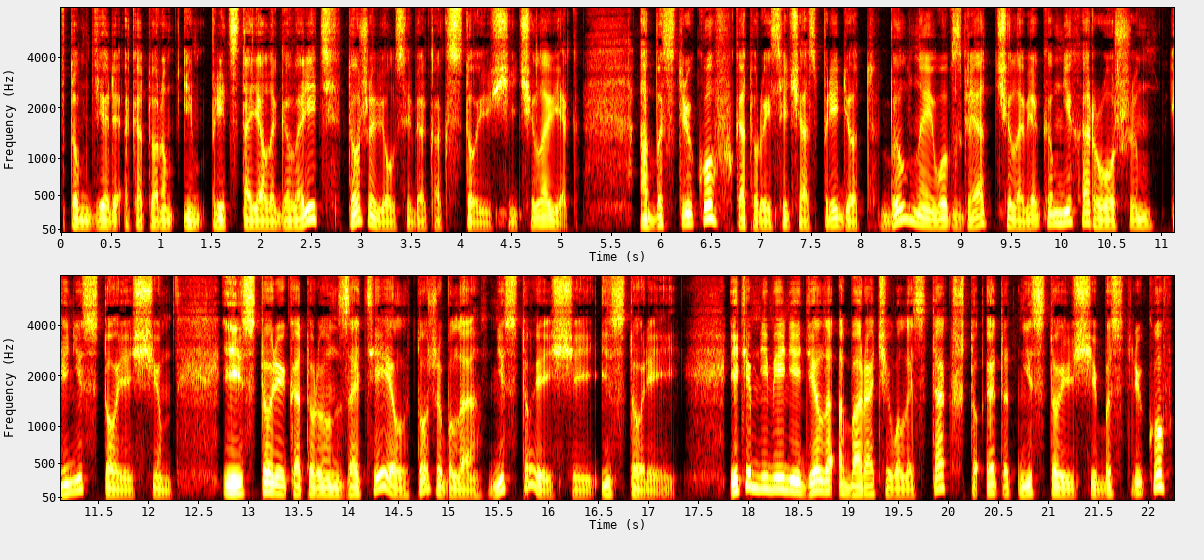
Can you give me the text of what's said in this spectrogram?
в том деле, о котором им предстояло говорить, тоже вел себя как стоящий человек. А Бострюков, который сейчас придет, был, на его взгляд, человеком нехорошим и не стоящим. И история, которую он затеял, тоже была не стоящей историей. И тем не менее дело оборачивалось так, что этот не стоящий Бострюков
